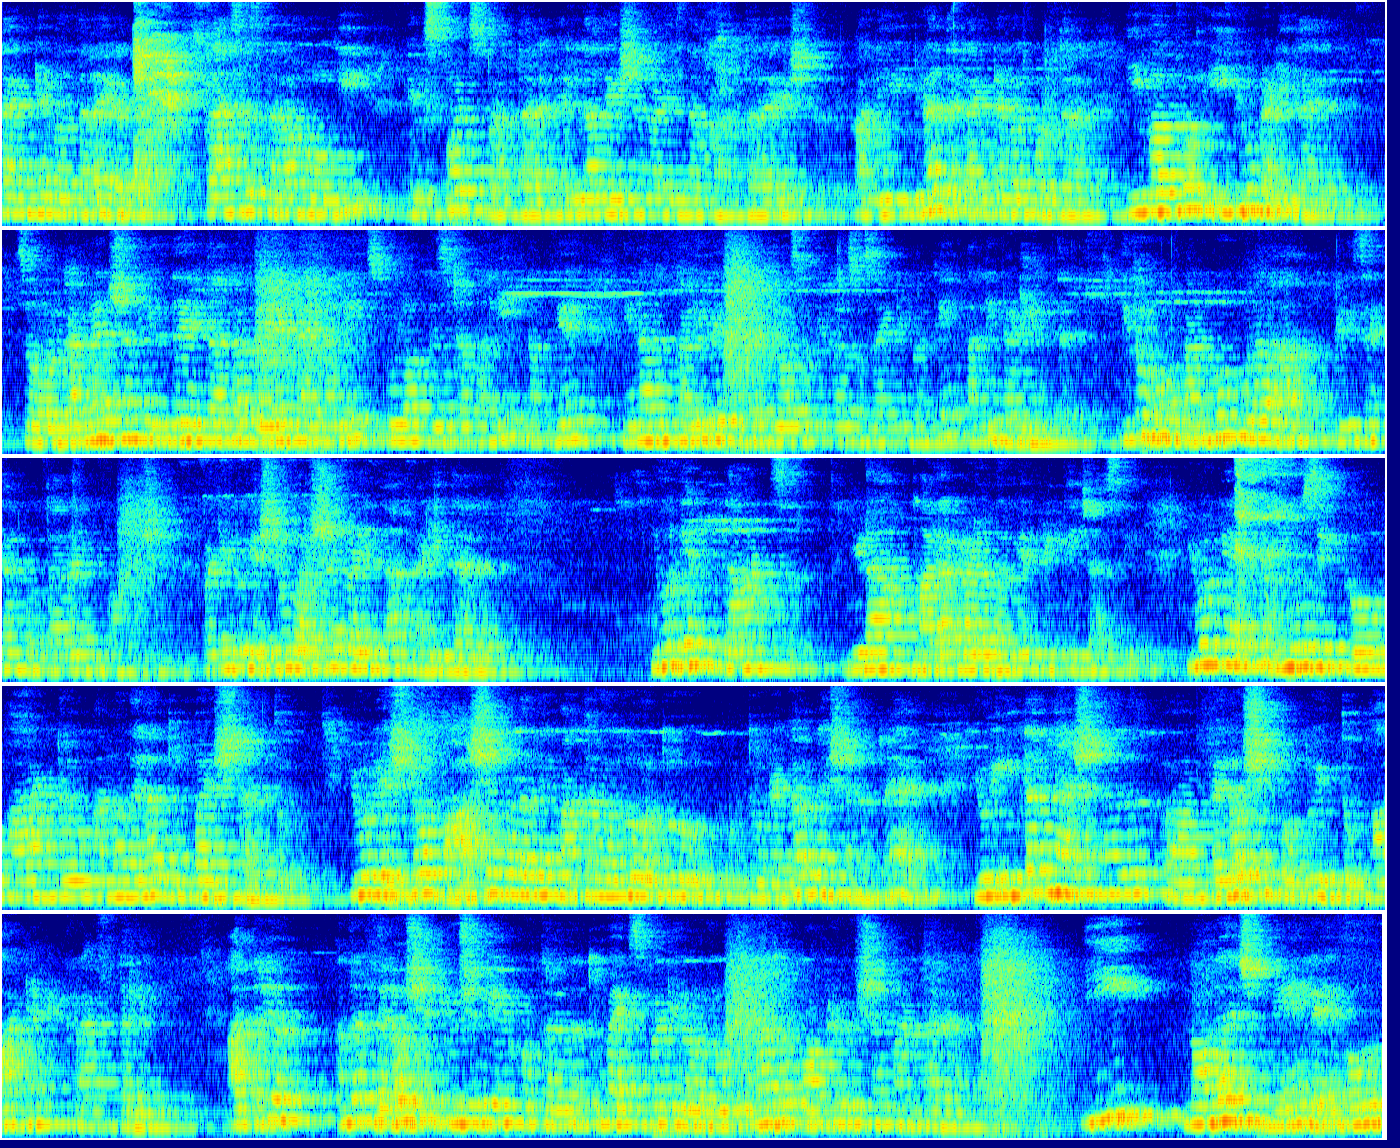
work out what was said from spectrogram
ಟೈಮ್ ಟೇಬಲ್ ಥರ ಇರುತ್ತೆ. ಕ್ಲಾಸಸ್ ಥರ ಹೋಗಿ ಎಕ್ಸ್ಪರ್ಟ್ಸ್ ಬರ್ತಾರೆ. ಎಲ್ಲ ದೇಶಗಳಿಂದ ಬರ್ತಾರೆ. ಎಷ್ಟು ಅಲ್ಲಿ ಇರುತ್ತೆ ಟೈಮ್ ಟೇಬಲ್ ಕೊಡ್ತಾರೆ. ಇವಾಗಲೂ ಈಗಲೂ ನಡೀತಾ ಇದೆ. ಸೊ ಕನ್ವೆನ್ಷನ್ ಇಲ್ಲದೆ ಇದ್ದಾಗ ಬೇರೆ ಟೈಮಲ್ಲಿ ಸ್ಕೂಲ್ ಆಫ್ ವಿಸ್ಟಮಲ್ಲಿ ನಮಗೆ ಏನಾದರೂ ಕಲಿಬೇಕಂದ್ರೆ ಫಿಲಾಸಫಿಕಲ್ ಸೊಸೈಟಿ ಬಗ್ಗೆ ಅಲ್ಲಿ ನಡೆಯುತ್ತೆ. ಇದು ನನಗೂ ಕೂಡ ರೀಸೆಂಟಾಗಿ ಗೊತ್ತಾದ ಇನ್ಫಾರ್ಮೇಷನ್ ಬಟ್ ಇದು ಎಷ್ಟೋ ವರ್ಷಗಳಿಂದ ನಡೀತಾ ಇದೆ. ಇವ್ರಿಗೆ ಪ್ಲಾಂಟ್ಸ್ ಗಿಡ, ಮರಗಳ ಬಗ್ಗೆ ಪ್ರೀತಿ ಜಾಸ್ತಿ. ಇವ್ರಿಗೆ ಮ್ಯೂಸಿಕ್ಕು ಆರ್ಟ್ ಅನ್ನೋದೆಲ್ಲ ತುಂಬ ಇಷ್ಟ ಆಯಿತು. ಇವರು ಎಷ್ಟೋ ಭಾಷೆಗಳಲ್ಲಿ ಮಾತಾಡೋದು ಅದು ಒಂದು ರೆಕಗ್ನೇಷನ್ ಅಂದರೆ ಇವ್ರು ಇಂಟರ್ನ್ಯಾಷನಲ್ ಫೆಲೋಶಿಪ್ ಒಂದು ಇತ್ತು ಆರ್ಟ್ ಆ್ಯಂಡ್ ಕ್ರಾಫ್ಟಲ್ಲಿ ಆದರೆ ಅಂದರೆ ಫೆಲೋಶಿಪ್ ಯೂಶಲಿ ಏನು ಕೊಡ್ತಾರೆ ಅಂದರೆ ತುಂಬ ಎಕ್ಸ್ಪರ್ಟ್ ಇರೋರು, ಏನಾದರೂ ಕಾಂಟ್ರಿಬ್ಯೂಷನ್ ಮಾಡ್ತಾರೆ ಈ ನಾಲೆಜ್ ಮೇಲೆ ಅವರು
